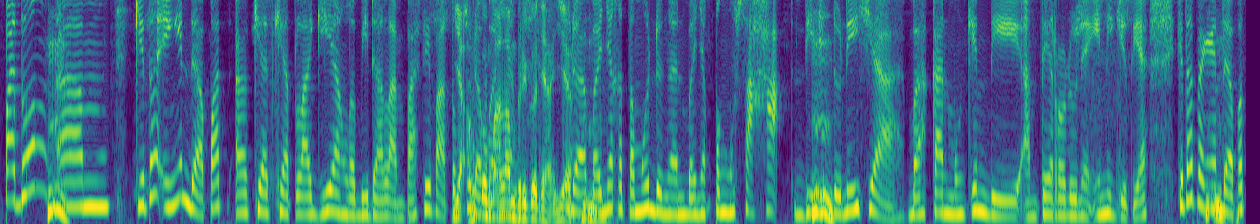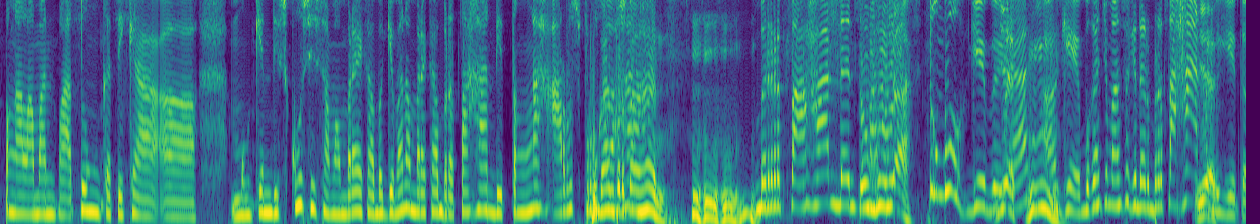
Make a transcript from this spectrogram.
Pak Tung, Hmm. em, kita ingin dapat eh, kiat-kiat lagi yang lebih dalam. Pasti Pak Tung Ya, sudah banyak, alam berikutnya, ya. sudah Hmm. banyak ketemu dengan banyak pengusaha di Indonesia, bahkan mungkin di antero dunia ini gitu ya. Kita pengen Hmm. dapat pengalaman Pak Tung ketika eh, mungkin diskusi sama mereka, bagaimana mereka bertahan di tengah arus Bukan perubahan, bertahan. bertahan dan Tumbuhlah. tumbuh gitu Yes, ya. hmm. Oke, bukan cuma sekedar bertahan Yes. begitu.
